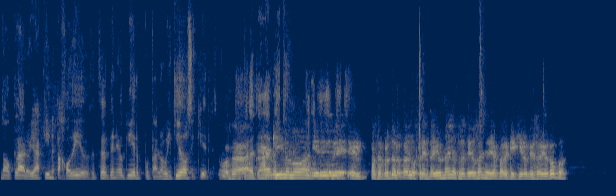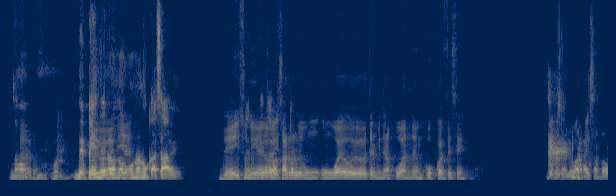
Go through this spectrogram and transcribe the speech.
No, claro, y aquí no está jodido, se ha tenido que ir puta, a los 22 si quieres. O sea, para tener aquí no, no va a querer el pasaporte europeo a los 31 años, 32 años, ya para qué quiero que sea Europa. No, depende, no, uno nunca sabe. De ahí su nivel va a bajar un, un, huevo y va a terminar jugando en Cusco FC. O sea, lo va raizando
